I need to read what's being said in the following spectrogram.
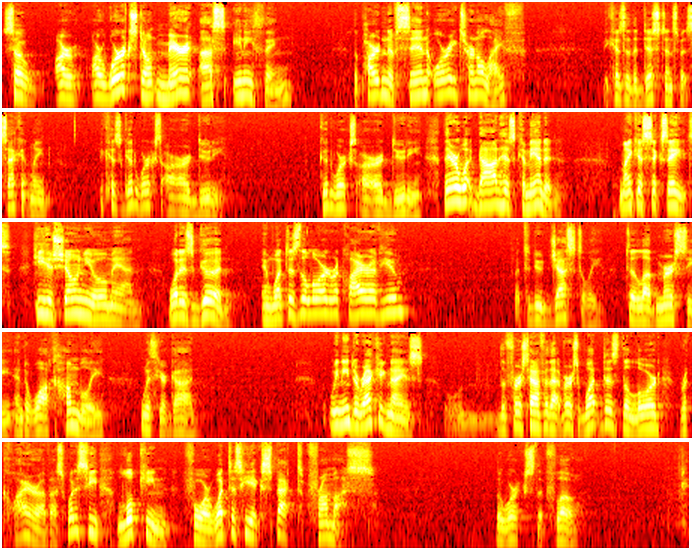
So, our, our works don't merit us anything the pardon of sin or eternal life because of the distance, but secondly, because good works are our duty. Good works are our duty. They are what God has commanded. Micah 6 8. He has shown you, O man, what is good. And what does the Lord require of you? But to do justly, to love mercy, and to walk humbly with your God. We need to recognize the first half of that verse. What does the Lord require of us? What is He looking for? What does He expect from us? The works that flow.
